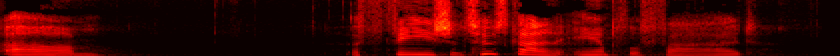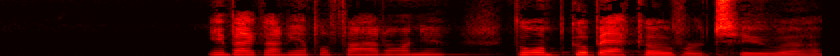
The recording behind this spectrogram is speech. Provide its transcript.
Um, Ephesians, who's got an amplified? Anybody got an amplified on you? Go, go back over to uh,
